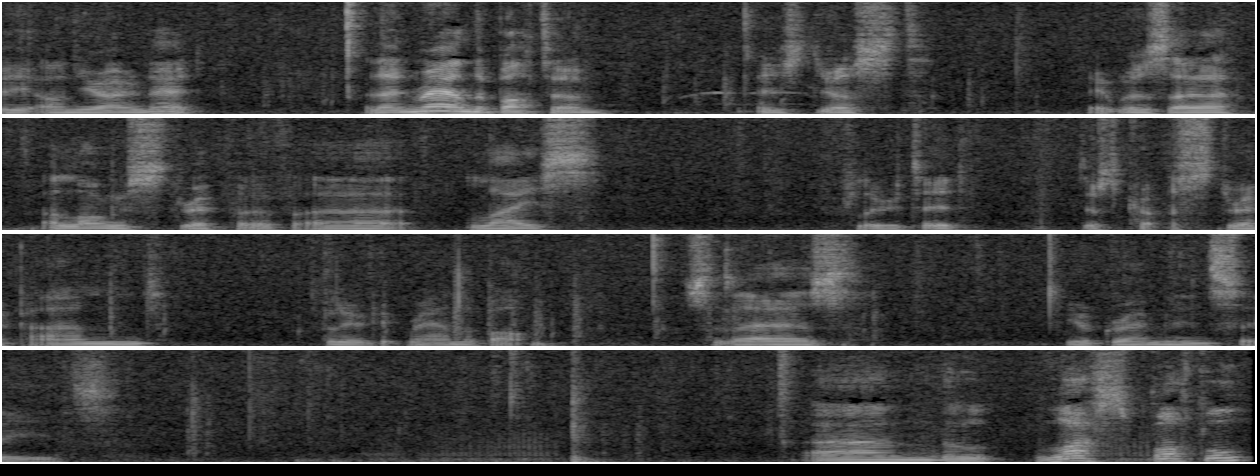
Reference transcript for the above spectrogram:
be it on your own head. And then round the bottom is just, it was a, a long strip of uh, lace, fluted, just cut a strip and glued it round the bottom. So there's your gremlin seeds. And the last bottle,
